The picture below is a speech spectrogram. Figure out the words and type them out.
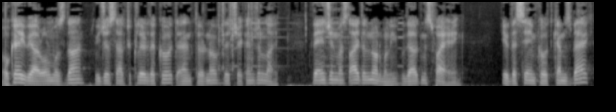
Okay, we are almost done. We just have to clear the code and turn off the check engine light. The engine must idle normally without misfiring. If the same code comes back,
